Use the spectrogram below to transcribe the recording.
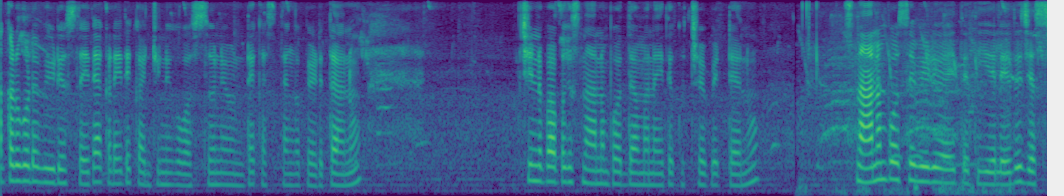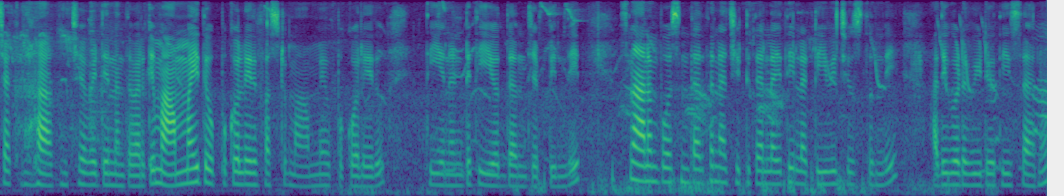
అక్కడ కూడా వీడియోస్ అయితే అక్కడైతే కంటిన్యూగా వస్తూనే ఉంటాయి ఖచ్చితంగా పెడతాను. చిన్న పాపకి స్నానం పోద్దామని అయితే కూర్చోబెట్టాను. స్నానం పోసే వీడియో అయితే తీయలేదు. జస్ట్ అక్కడ కూర్చోబెట్టినంత వరకు. మా అమ్మ అయితే ఒప్పుకోలేదు. ఫస్ట్ మా అమ్మే ఒప్పుకోలేదు. తీయనంటే తీయొద్దు అని చెప్పింది. స్నానం పోసిన తర్వాత నా చిట్టి తల్లి అయితే ఇలా టీవీ చూస్తుంది. అది కూడా వీడియో తీశాను.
